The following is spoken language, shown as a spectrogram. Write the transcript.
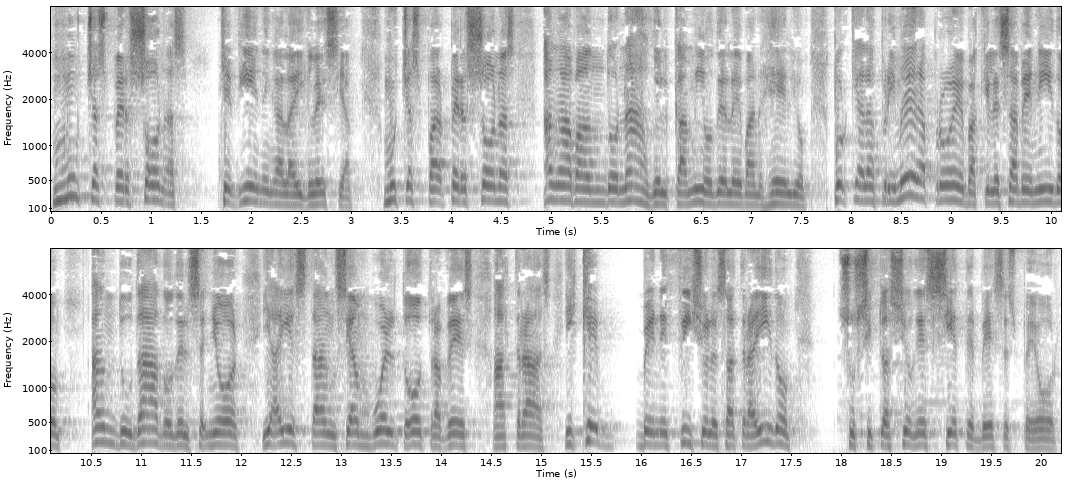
Muchas personas que vienen a la iglesia. Muchas personas han abandonado el camino del Evangelio porque a la primera prueba que les ha venido han dudado del Señor y ahí están, se han vuelto otra vez atrás. ¿Y qué beneficio les ha traído? Su situación es siete veces peor.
